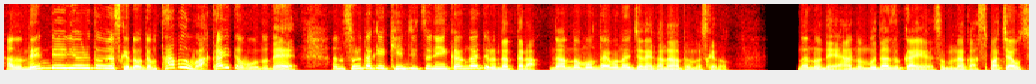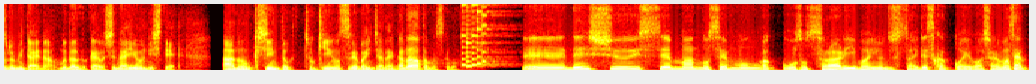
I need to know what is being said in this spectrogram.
あの、年齢によると思いますけど、でも多分若いと思うので、あの、それだけ堅実に考えてるんだったら、何の問題もないんじゃないかなと思いますけど。なので、あの、無駄遣い、そのなんかスパチャをするみたいな無駄遣いをしないようにして、あの、きちんと貯金をすればいいんじゃないかなと思いますけど。えー、年収1000万の専門学校卒サラリーマン40歳です。かっこ英語は知りません。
